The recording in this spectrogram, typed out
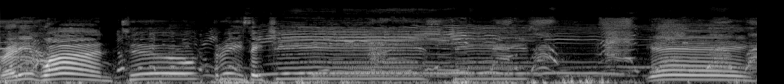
Ready? One, two, three. Say cheese. Cheese. Yay.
